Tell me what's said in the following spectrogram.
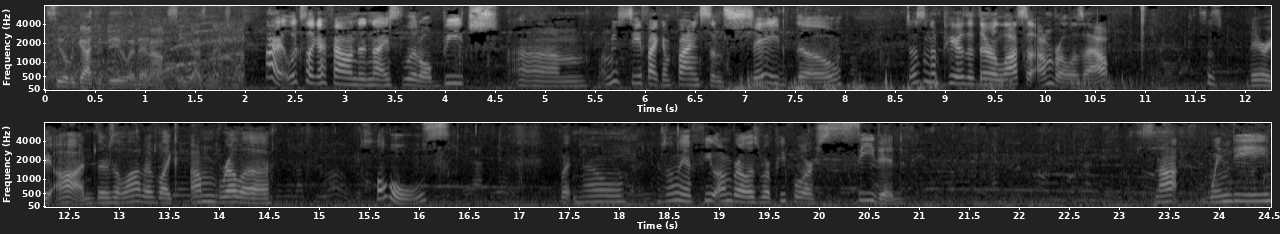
see what we got to do, and then I'll see you guys next one. All right, looks like I found a nice little beach. Um, let me see if I can find some shade though. Doesn't appear that there are lots of umbrellas out. This is very odd. There's a lot of like umbrella poles, but no, there's only a few umbrellas where people are seated. It's not windy.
